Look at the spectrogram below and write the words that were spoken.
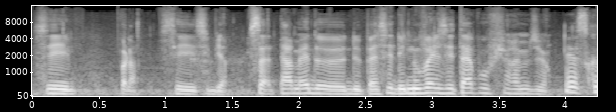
c'est voilà, c'est bien. Ça permet de, passer des nouvelles étapes au fur et à mesure. Est-ce que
